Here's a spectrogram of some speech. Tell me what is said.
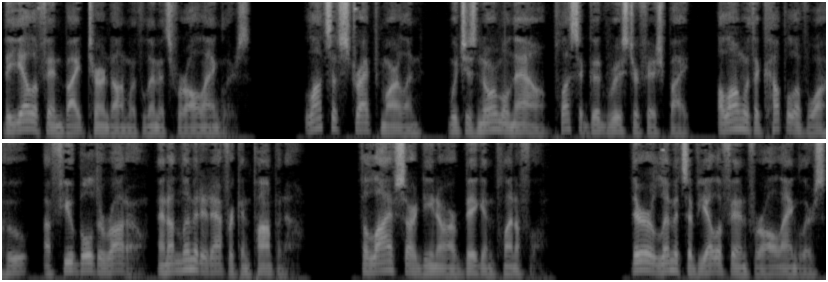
The yellowfin bite turned on with limits for all anglers. Lots of striped marlin, which is normal now, plus a good roosterfish bite, along with a couple of wahoo, a few bull dorado, and unlimited African pompano. The live sardina are big and plentiful. There are limits of yellowfin for all anglers,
